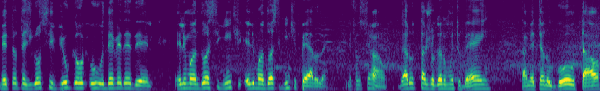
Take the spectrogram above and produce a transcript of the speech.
meteu três gols, se viu o, o DVD dele ele mandou a seguinte, ele mandou a seguinte pérola. Ele falou assim, ó, o garoto tá jogando muito bem, tá metendo gol e tal,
